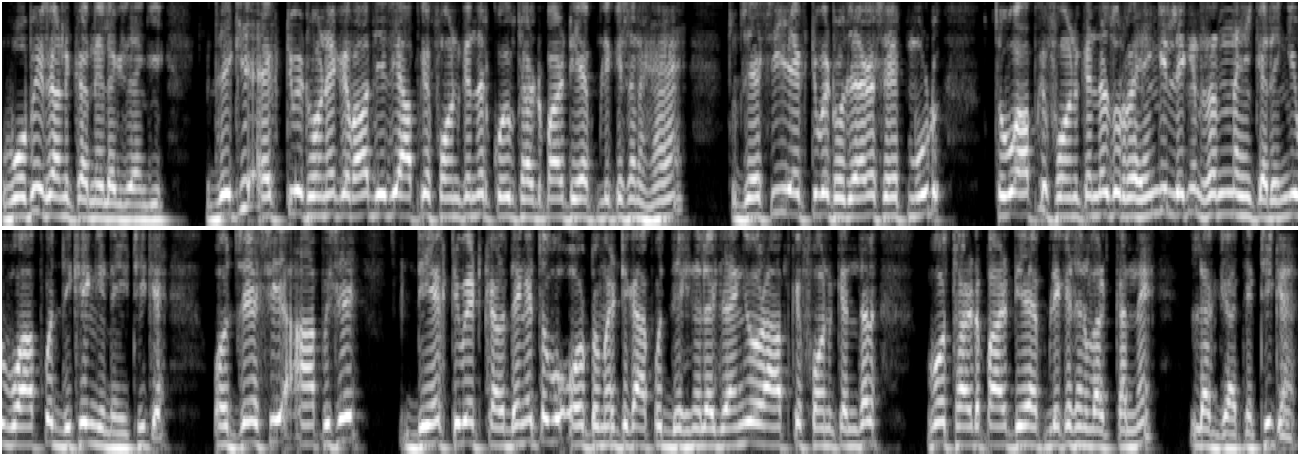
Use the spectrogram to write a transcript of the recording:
वो भी रन करने लग जाएँगी। देखिए एक्टिवेट होने के बाद यदि आपके फ़ोन के अंदर कोई थर्ड पार्टी एप्लीकेशन है तो जैसे ही एक्टिवेट हो जाएगा सेफ़ मोड तो वो आपके फ़ोन के अंदर तो रहेंगी, लेकिन रन नहीं करेंगी, वो आपको दिखेंगी नहीं, ठीक है? और जैसे आप इसे डीएक्टिवेट कर देंगे तो वो ऑटोमेटिक आपको देखने लग जाएँगे और आपके फ़ोन के अंदर वो थर्ड पार्टी एप्लीकेशन वर्क करने लग जाते हैं, ठीक है?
